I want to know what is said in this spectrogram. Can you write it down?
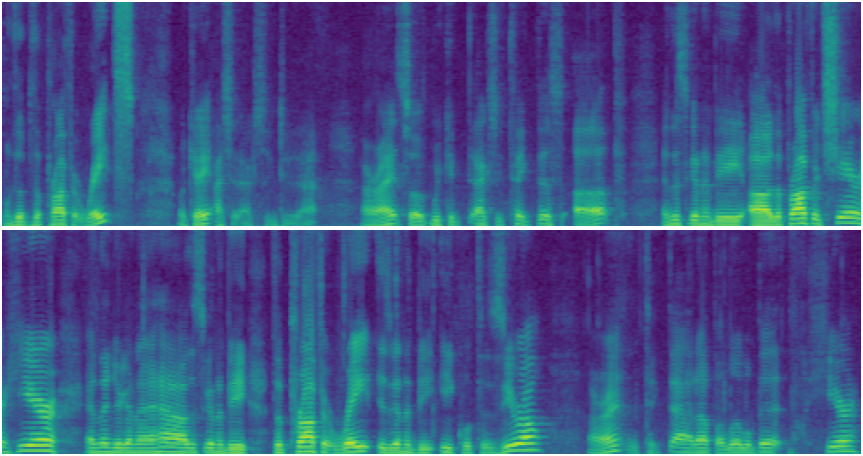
the the profit rates. Okay, I should actually do that. All right, so we could actually take this up and this is going to be uh, the profit share here, and then you're going to have this is going to be the profit rate is going to be equal to zero. All right, take that up a little bit here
